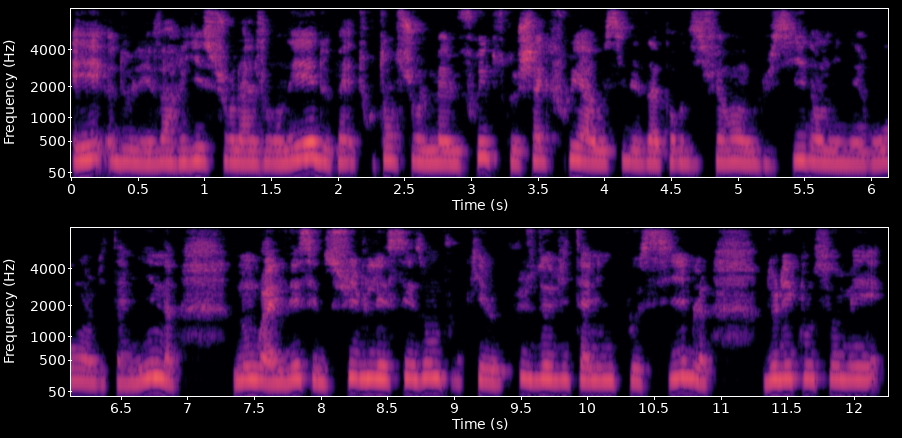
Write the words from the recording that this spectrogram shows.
et de les varier sur la journée, de pas être tout le temps sur le même fruit parce que chaque fruit a aussi des apports différents en glucides, en minéraux, en vitamines. Donc voilà, l'idée c'est de suivre les saisons pour qu'il y ait le plus de vitamines possible, de les consommer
